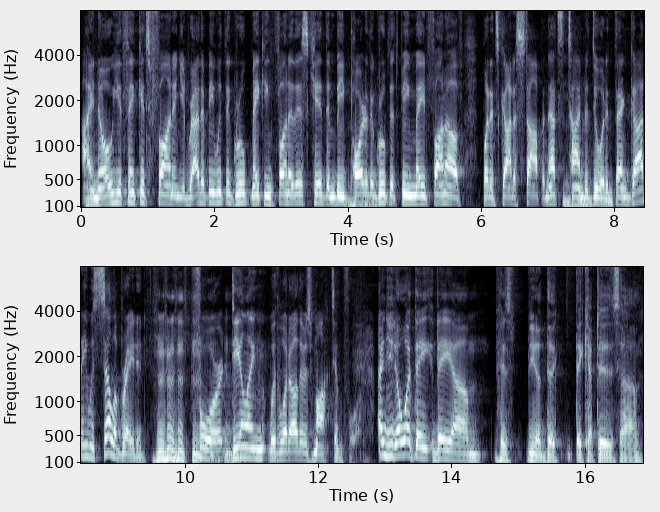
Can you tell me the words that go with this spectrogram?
I know you think it's fun and you'd rather be with the group making fun of this kid than be part of the group that's being made fun of, but it's got to stop and that's the time to do it. And thank God he was celebrated for dealing with what others mocked him for. And you know what? They, they, um, his, you know, the, they kept his, um,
